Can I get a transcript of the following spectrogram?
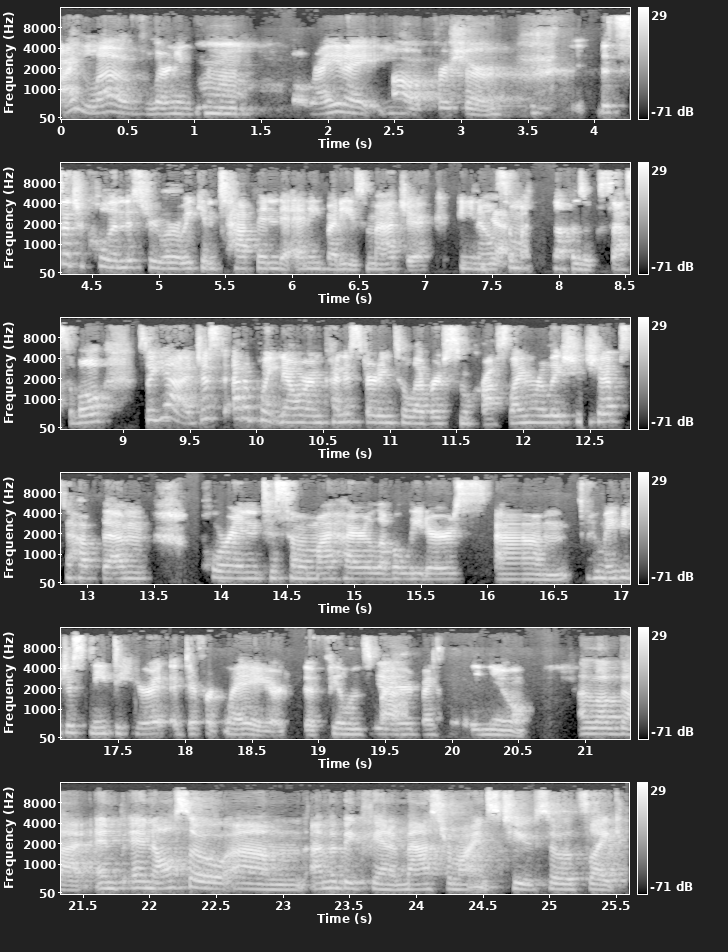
I love learning mm right? I, oh, for sure. It's such a cool industry where we can tap into anybody's magic. You know, yeah. so much stuff is accessible. So yeah, just at a point now where I'm kind of starting to leverage some cross line relationships to have them pour into some of my higher level leaders um, who maybe just need to hear it a different way or to feel inspired yeah. by somebody new. I love that. And and also um, I'm a big fan of masterminds too. So it's like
